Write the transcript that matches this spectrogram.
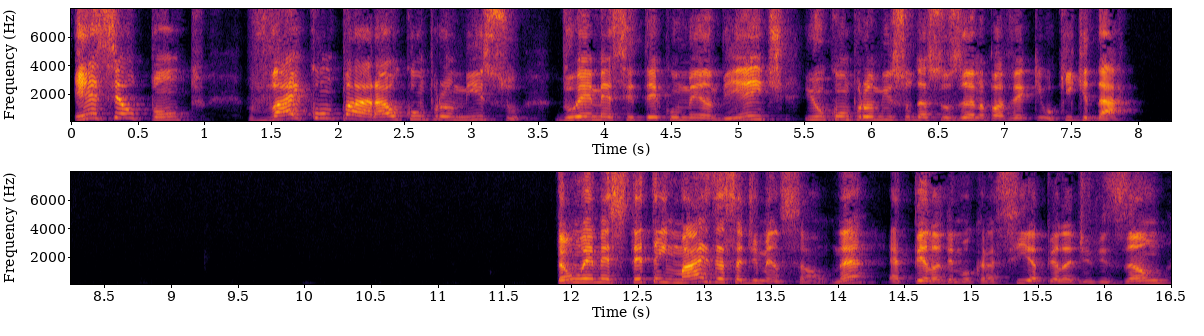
Esse é o ponto. Vai comparar o compromisso do MST com o meio ambiente e o compromisso da Suzana para ver o que, que dá. Então o MST tem mais essa dimensão, né? É pela democracia, pela divisão,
